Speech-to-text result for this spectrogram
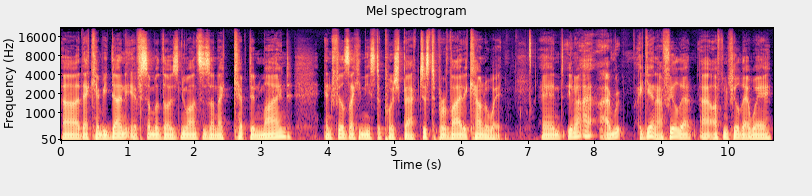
uh, that can be done if some of those nuances are not kept in mind and feels like he needs to push back just to provide a counterweight. And, you know, I, I again, I feel that. I often feel that way.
